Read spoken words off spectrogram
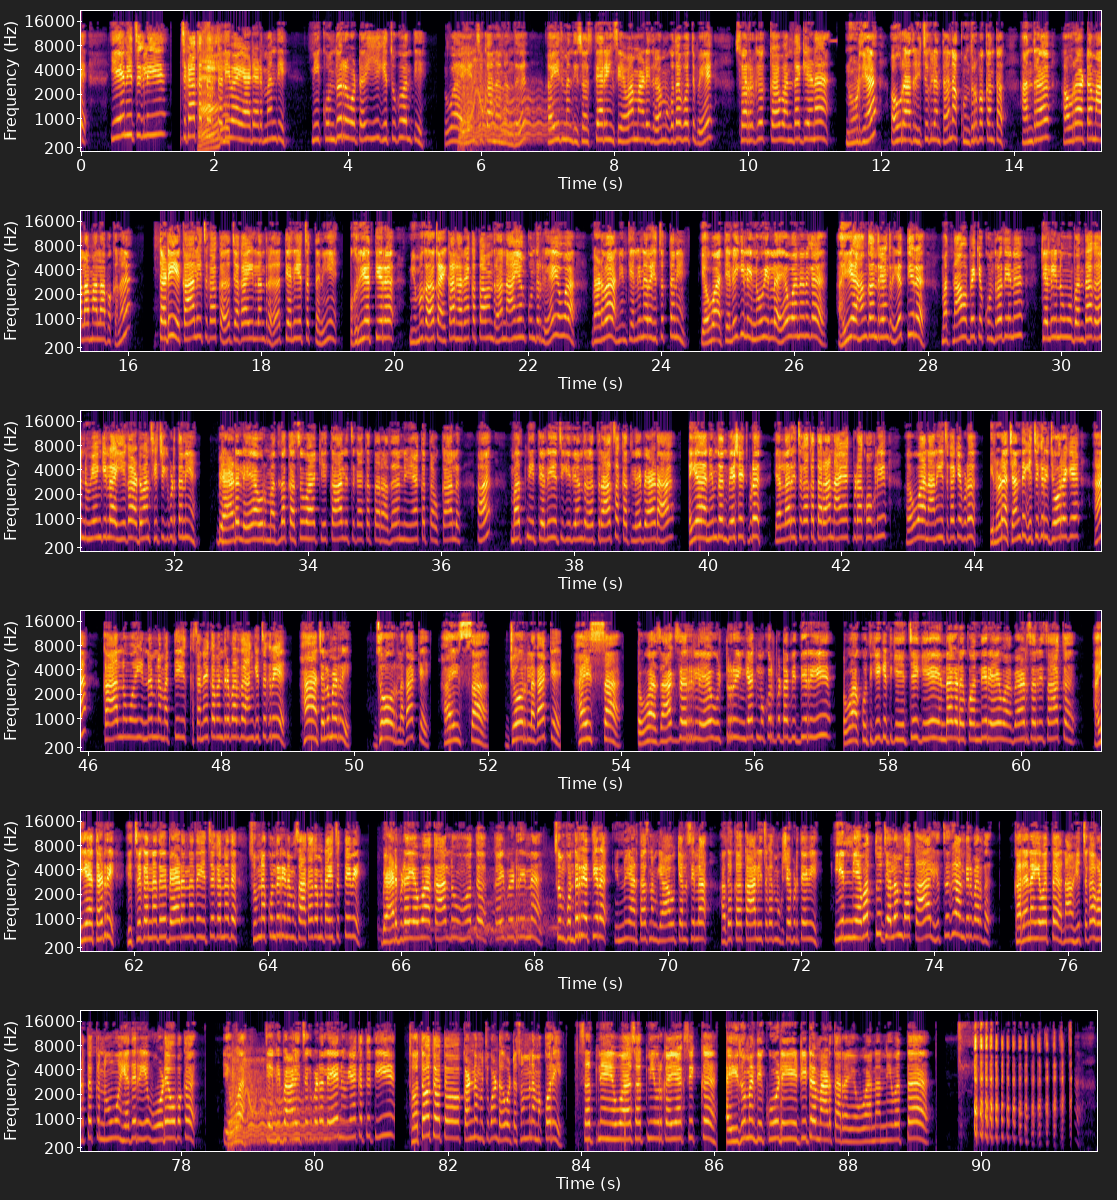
ಏನ್ ಹಿಚ್ಚಗ್ಲಿ ಹಿಚ್ಕಾಕತ್ತೀವ ಎರಡೆರಡು ಮಂದಿ ನೀ ಕುಂದರ ಒಟ್ಟ ಈಗ ಹಿಚ್ಚುಗು ಅಂತಿ ಯವ್ವ ಏನ್ ಸುಖಾನ ನಂದು ಐದ್ ಮಂದಿ ಸಸ್ತ್ಯಾರಿಂಗ್ ಸೇವಾ ಮಾಡಿದ್ರ ಮುಗದ ಗೊತ್ತಬೇ ಸ್ವರ್ಗಕ್ಕ ಒಂದ ಗೇಣ ನೋಡ್ದ್ಯಾ ಅವ್ರಾದ್ರೆ ಹಿಚ್ಚಗ್ಲಿ ಅಂತ ನಾ ಕುಂದ್ರಬೇಕಂತ ಅಂದ್ರ ಅವ್ರ ಆಟ ಮಾಲ ಮಾಲ ಆಗ್ಬೇಕನ ತಡಿ ಕಾಲ್ ಇಚ್ಕಾಕ ಜಗ ಇಲ್ಲಂದ್ರ ತಲೆ ಎಚ್ಚಕ್ತನಿ ಗುರಿ ಹತ್ತಿರ ನಿಮಗ ಕೈಕಾಲ್ ಹರಿಯಕತ್ತಾವಂದ್ರ ನಾ ಹೆಂಗ್ ಕುಂದ್ರಲಿ ಯವ್ವ ಬೇಡವಾ ನಿನ್ ತಲೆನಾರ ಹಿಚಕ್ತಾನಿ ಯವ್ವ ತಲೆಗಿಲಿ ನೋವು ಇಲ್ಲ ಯವ್ವ ನನಗ ಅಯ್ಯ ಹಂಗಂದ್ರೆ ಹೆಂಗ್ರಿ ಎತ್ತೀರ ಮತ್ ನಾವ್ ಬೇಕೆ ಕುಂದ್ರದೇನ ತಲೆ ನೋವು ಬಂದಾಗ ನುಯ್ಯಂಗಿಲ್ಲ ಈಗ ಅಡ್ವಾನ್ಸ್ ಹೆಚ್ಚಿಗೆ ಬಿಡ್ತಾನಿ ಬ್ಯಾಡಲೆ ಅವ್ರ ಮೊದ್ಲ ಕಸು ಹಾಕಿ ಕಾಲ್ ಇಚ್ಕಾಕತ್ತಾರ ಅದ ನೀ ಯಾಕತ್ತಾವ್ ಕಾಲ್ ಆ ಮತ್ ನೀ ತಲೆ ಹೆಚ್ಚಿಗಿದೆ ಅಂದ್ರ ತ್ರಾಸ ಆಕತ್ಲೆ ಬೇಡ. ಅಯ್ಯ, ನಿಮ್ದೊಂದ್ ಬೇಷ ಐತ್ ಬಿಡು. ಎಲ್ಲಾರು ಇಚ್ಕಾಕತ್ತಾರ? ನಾ ಯಾಕೆ ಬಿಡಕ್ ಹೋಗ್ಲಿ? ಅವ್ವ, ನಾನು ಇಚ್ಕಾಕೆ ಬಿಡು. ಇಲ್ಲೋಡ ಚಂದ ಹಿಚ್ಕ್ರಿ ಜೋರಾಗಿ. ಹಾ? ಕಾಲ್ ನೋವು, ಇನ್ನೊಮ್ಮೆ ನಮ್ಮ ಅತ್ತಿ ಸನೇಕ ಬಂದಿರಬಾರ್ದು ಹಂಗ ಹಿಚ್ಕ್ರಿ ಹಾ, ಚಲೋ ಮಾಡ್ರಿ. ಜೋರ್ ಲಗಾಕೆ. ಹೈಸ. ಜೋರ್ ಲಗಾಕೆ. ಹೈಸ. ಅವ್ವ, ಸಾಕ್ ಸರ್ಲಿ, ಉಟ್ರು ಹಿಂಗ್ಯಾಕ್ ಮುಕುರ್ ಬಿಟ್ಟ ಬಿದ್ದಿರಿ. ಅವ್ವ, ಕುತ್ತಿಗೆ ಕಿತ್ತಿಗೆ ಹೆಚ್ಚಿಗೆ ಹಿಂದಾಗಡೆ ಕೊಂದಿರಿ. ಬ್ಯಾಡ್ ಸರಿ ಸಾಕ. ಅಯ್ಯ, ತಡ್ರಿ. ಹಿಚ್ಚಗನ್ನದೆ ಬ್ಯಾಡ ಅನ್ನದೆ ಹಿಚ್ಚಗನ್ನದೆ ಸುಮ್ಮನೆ ಕುಂದ್ರಿ, ನಮ್ಗೆ ಸಾಕಾಗ ಬ್ಯಾಡ್ ಬಿಡ ಯವ್ವ, ಕಾಲು ಹೋತ ಕೈ ಬಿಡ್ರಿ ಇನ್ನ. ಸುಮ್ ಕುಂದ್ರಿ ಹತ್ತಿರ ಇನ್ನು ಎರಡ್ ತಾಸು ನಮ್ಗೆ ಯಾವ ಕೆಲಸ ಇಲ್ಲ. ಅದಕ್ಕ ಕಾಲ್ ಹಿಚ್ಚಗದ್ ಮುಗಿಸೇ ಬಿಡ್ತೇವಿ. ಇನ್ ಯಾವತ್ತು ಜಲಂದ ಕಾಲ್ ಹಿಚ್ಚಗ ಅಂದಿರ್ಬಾರ್ದ ಕರೆನ ಇವತ್ತ, ನಾವ್ ಹಿಚ್ಚಗ ಹೊಡ್ತಕ್ಕ ನೋವು ಎದರಿ ಓಡೇ ಹೋಗ್ಬೇಕ. ಯವ್ವ ತೆಲಿ ಬಾಳ ಹಿಚ್ಚಗ ಬಿಡಲೇ ಯಾಕತ್ತೈತಿ? ಥೋತೋ ಥೋತೋ ಕಣ್ಣು ಮುಚ್ಕೊಂಡು ಒಟ್ಟು ಸುಮ್ಮನೆ ಮಕ್ಕೋರಿ. ಸತ್ನಿ ಯವ್ವ, ಸತ್ನಿ ಇವ್ರ ಕೈಯಾಗ ಸಿಕ್ಕ. ಐದು ಮಂದಿ ಕೂಡಿ ಟೀಟ ಮಾಡ್ತಾರ ಯವ್ವ ನನ್ನ ಇವತ್ತ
